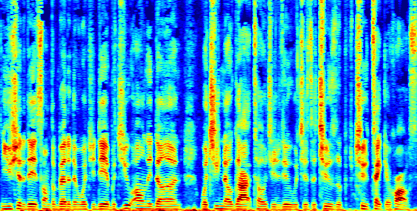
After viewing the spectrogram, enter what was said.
you should have did something better than what you did, but you only done what you know God told you to do, which is to choose to choose take your cross.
